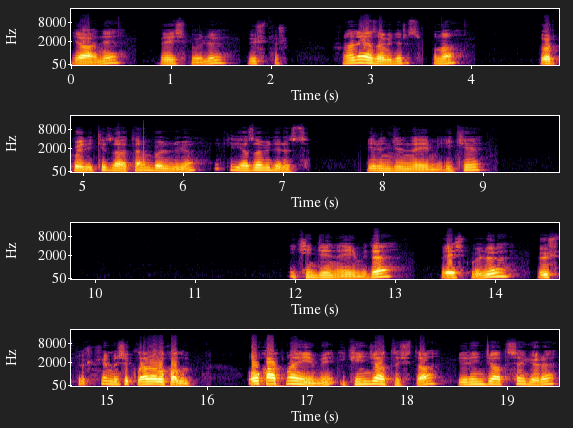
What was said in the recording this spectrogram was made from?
Yani 5 bölü 3'tür. Şuna ne yazabiliriz? Buna 4 bölü 2 zaten bölünüyor. 2 yazabiliriz. Birincinin eğimi 2. İkincinin eğimi de 5 bölü 3'tür. Şimdi şıklara bakalım. Ok atma eğimi ikinci atışta birinci atışa göre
